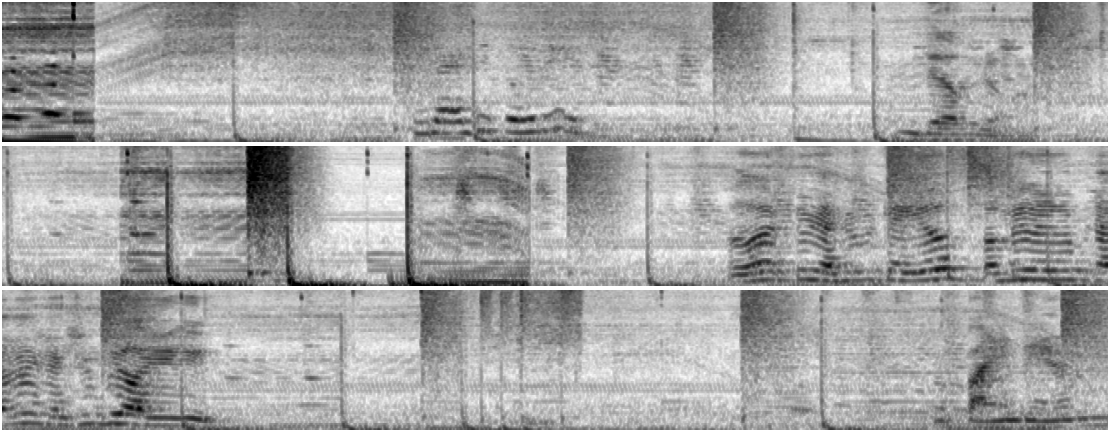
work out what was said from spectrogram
मैं और इसकी रेसिपी चाहिए हो, मम्मी मेरे को बताना रेसिपी आ जाएगी। तो पानी पीना।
